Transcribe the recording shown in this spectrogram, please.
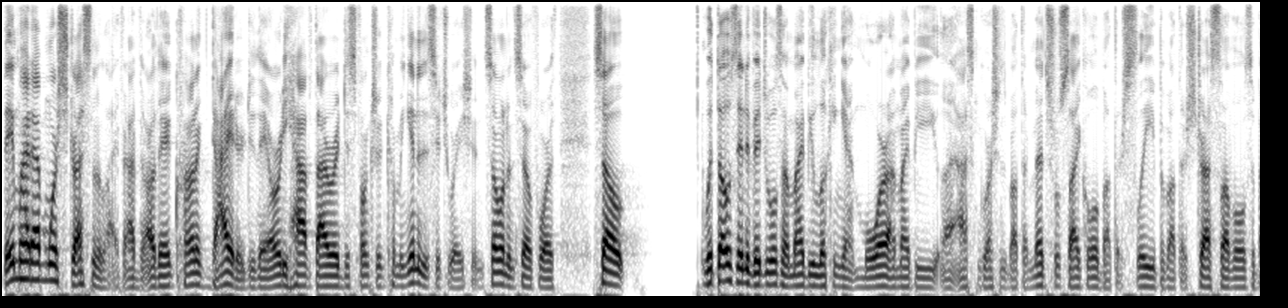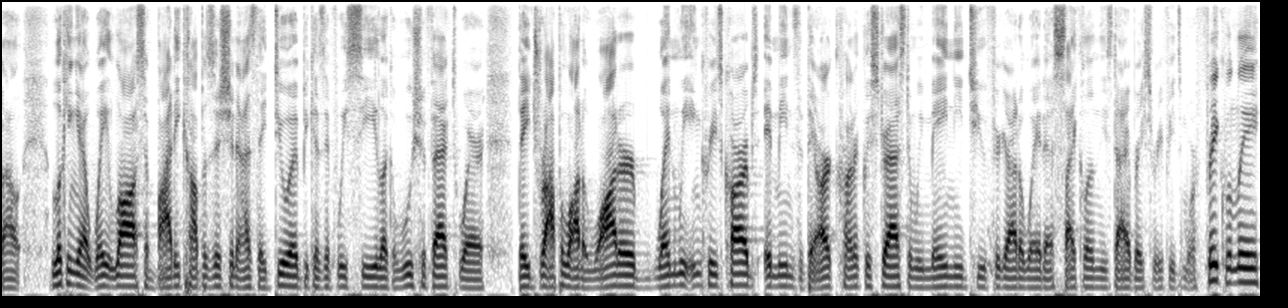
They might have more stress in their life. Are they a chronic dieter? Do they already have thyroid dysfunction coming into the situation? So on and so forth. So with those individuals, I might be looking at more. I might be uh, asking questions about their menstrual cycle, about their sleep, about their stress levels, about looking at weight loss and body composition as they do it. Because if we see like a whoosh effect where they drop a lot of water when we increase carbs, it means that they are chronically stressed and we may need to figure out a way to cycle in these diet breaks and refeeds more frequently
